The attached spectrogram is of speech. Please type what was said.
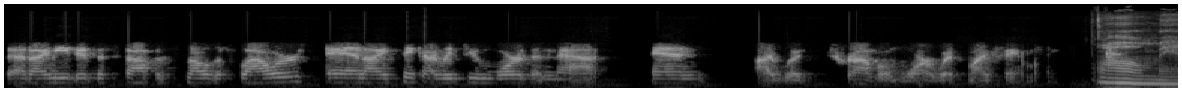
that I needed to stop and smell the flowers, and I think I would do more than that, and I would travel more with my family. Oh, man.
